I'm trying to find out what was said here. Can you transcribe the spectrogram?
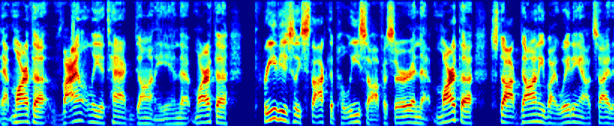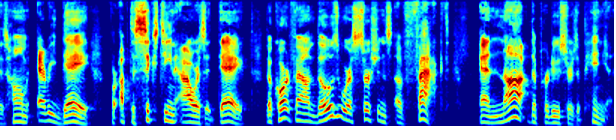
that Martha violently attacked Donnie, and that Martha previously stalked a police officer, and that Martha stalked Donnie by waiting outside his home every day for up to 16 hours a day. The court found those were assertions of fact and not the producer's opinion.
